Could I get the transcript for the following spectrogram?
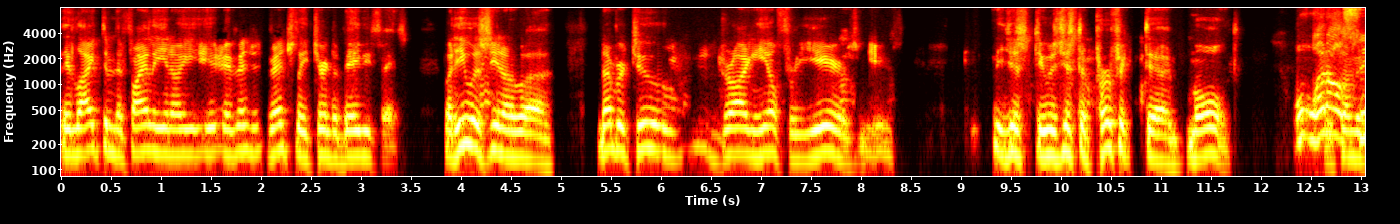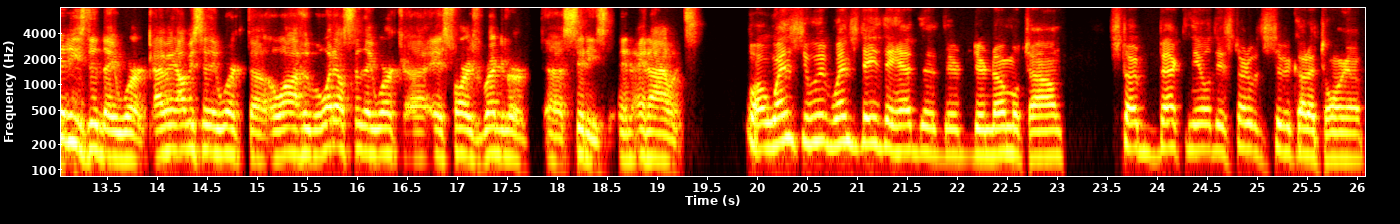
they liked him. Then finally you know he eventually turned a babyface. But he was you know uh, number two drawing heel for years and years. He just it was just a perfect uh, mold. What all cities did they work? I mean, obviously they worked uh, Oahu, but what else did they work uh, as far as regular uh, cities and, and, islands? Well, Wednesday Wednesdays they had the, their their normal town. Start back in the old days. Started with the Civic Auditorium,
